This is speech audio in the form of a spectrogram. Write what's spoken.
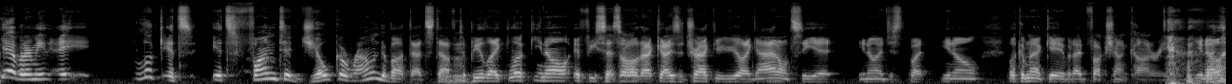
yeah, but I mean, eh, look, it's it's fun to joke around about that stuff. Mm-hmm. To be like, look, you know, if he says, "Oh, that guy's attractive," you're like, "I don't see it." You know, I just, but you know, look, I'm not gay, but I'd fuck Sean Connery. You know,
